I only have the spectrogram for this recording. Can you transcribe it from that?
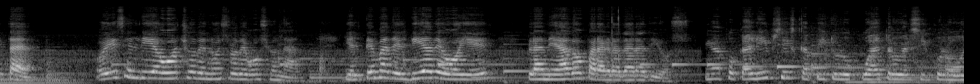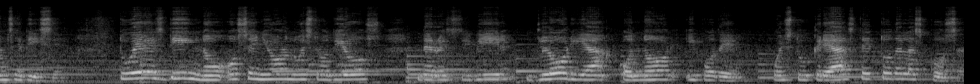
tal? Hoy es el día 8 de nuestro devocional y el tema del día de hoy es planeado para agradar a Dios. En Apocalipsis capítulo 4 versículo 11 dice, Tú eres digno, oh Señor nuestro Dios, de recibir gloria, honor y poder, pues tú creaste todas las cosas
